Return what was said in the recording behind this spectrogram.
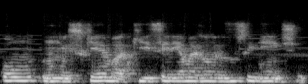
com um esquema que seria mais ou menos o seguinte:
